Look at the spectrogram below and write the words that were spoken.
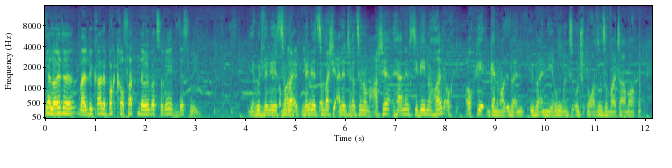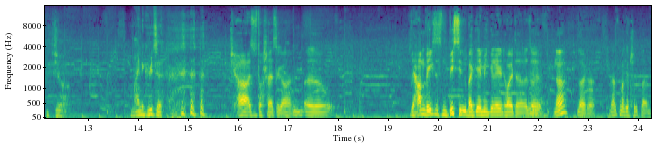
Ja, Leute, weil wir gerade Bock drauf hatten, darüber zu reden. Deswegen. ja gut, wenn du jetzt, zum, halt wenn du jetzt zum Beispiel Alliteration am Arsch her hernimmst, die reden halt auch, auch ge gerne mal über, über Ernährung und, und Sport und so weiter, aber Ja. meine Güte. Tja, es ist doch scheißegal. Also, wir haben wenigstens ein bisschen über Gaming geredet heute. Also, ne? Leute, ganz mal gechillt bleiben.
